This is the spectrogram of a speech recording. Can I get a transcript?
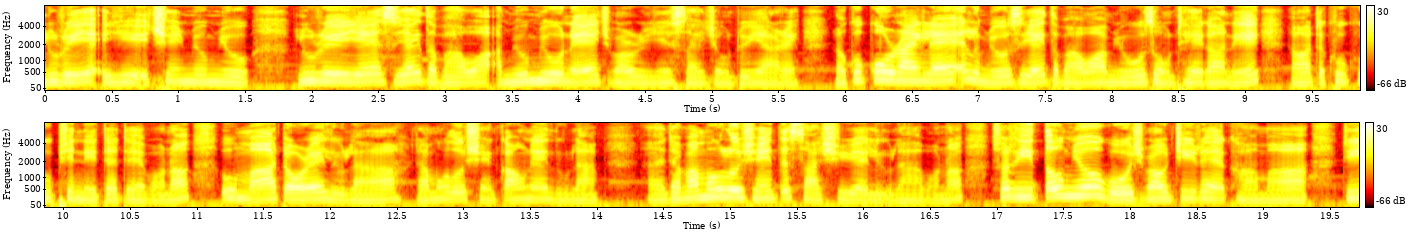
လူတွေရဲ့အရေးအချင်းမျိုးမျိုးလူတွေရဲ့ဇယိုက်သဘာဝအမျိုးမျိုးနဲ့ကျမတို့တွေရင်ဆိုင်ကြုံတွေ့ရတယ်နော်ကိုကိုယ်တိုင်းလည်းအဲ့လိုမျိုးဇယိုက်သဘာဝမျိုးစုံထဲကနေနော်တစ်ခုခုဖြစ်နေတတ်တယ်ပေါ့နော်ဥပမာတော်တဲ့လူလားဒါမှမဟုတ်လို့ရှရင်ကောင်းတဲ့လူလားအဲ ဒါမှမဟုတ်လို့ရှရင်သစ္စာရှိတဲ့လူလားပေါ့နော်ဆိုတော့ဒီသုံးမျိုးကိုကျမတို့ကြည့်တဲ့အခါမှာဒီ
